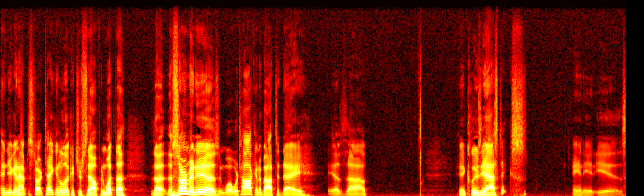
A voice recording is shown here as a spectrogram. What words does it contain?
And you're going to have to start taking a look at yourself. And what the, the, the sermon is and what we're talking about today is uh, Ecclesiastics. And it is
